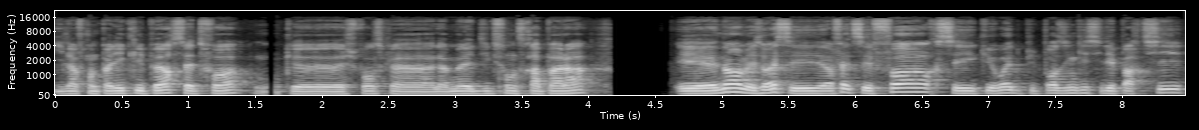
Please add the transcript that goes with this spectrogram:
il affronte pas les Clippers cette fois. Donc, euh, je pense que la, la malédiction ne sera pas là. Et euh, non, mais ouais, c'est en fait c'est fort. C'est que ouais, depuis Porzingis il est parti,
